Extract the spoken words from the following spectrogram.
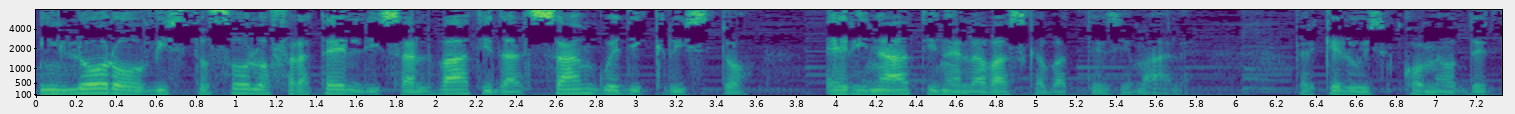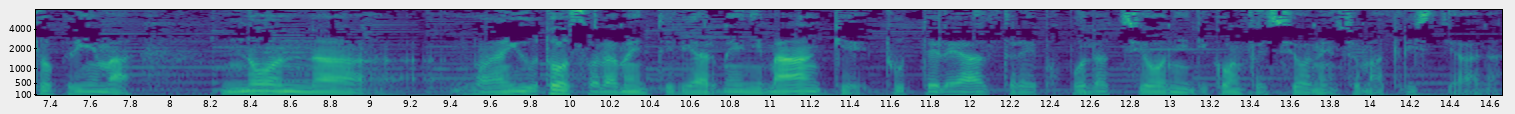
in loro ho visto solo fratelli salvati dal sangue di Cristo e rinati nella vasca battesimale, perché lui, come ho detto prima, non, non aiutò solamente gli armeni, ma anche tutte le altre popolazioni di confessione insomma, cristiana.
